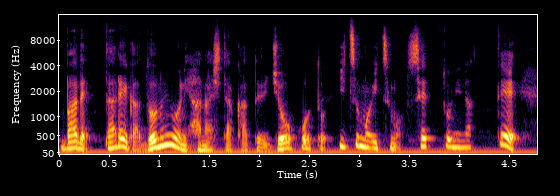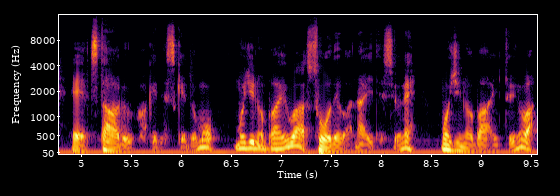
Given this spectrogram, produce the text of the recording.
場で誰がどのように話したかという情報といつもいつもセットになって伝わるわけですけども、文字の場合はそうではないですよね。文字の場合というのは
